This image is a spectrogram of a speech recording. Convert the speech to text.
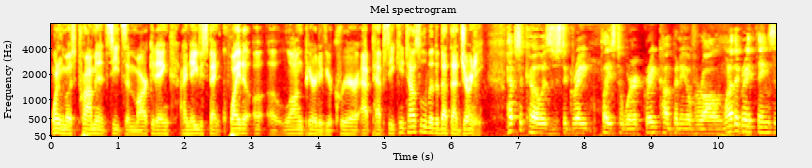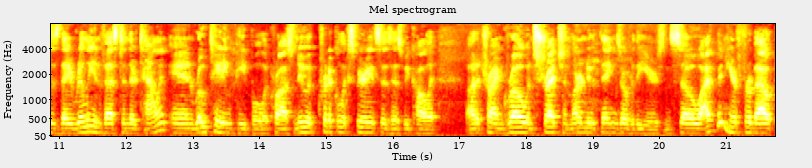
one of the most prominent seats in marketing. I know you've spent quite a, a long period of your career at Pepsi. Can you tell us a little bit about that journey? PepsiCo is just a great place to work, great company overall, and one of the great things is they really invest in their talent and rotating people across new critical experiences as we call it, uh, to try and grow and stretch and learn new things over the years. And so I've been here for about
